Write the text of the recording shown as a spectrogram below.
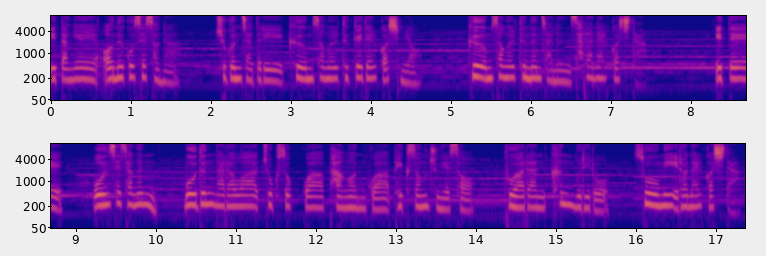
이 땅의 어느 곳에서나 죽은 자들이 그 음성을 듣게 될 것이며 그 음성을 듣는 자는 살아날 것이다. 이때 온 세상은 모든 나라와 족속과 방언과 백성 중에서 부활한 큰 무리로 소음이 일어날 것이다.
